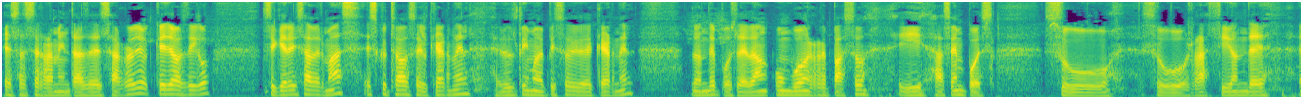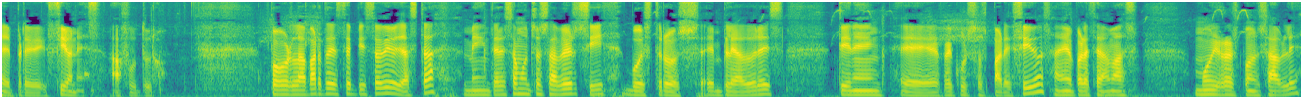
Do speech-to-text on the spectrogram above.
esas herramientas de desarrollo, que ya os digo, si queréis saber más, escuchaos el kernel, el último episodio de kernel, donde pues le dan un buen repaso y hacen pues su, su ración de eh, predicciones a futuro. Por la parte de este episodio ya está. Me interesa mucho saber si vuestros empleadores tienen eh, recursos parecidos. A mí me parece además muy responsable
